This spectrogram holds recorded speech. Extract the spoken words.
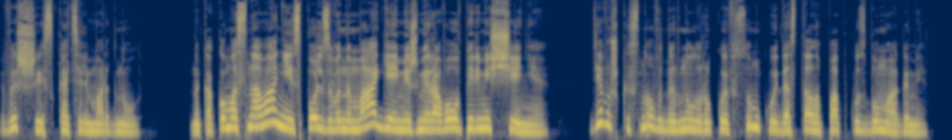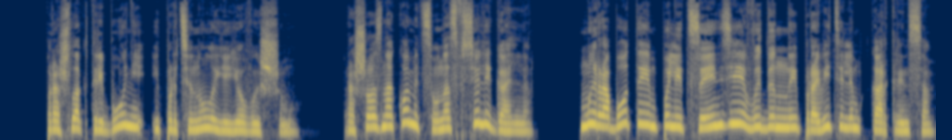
Высший Искатель моргнул. На каком основании использована магия межмирового перемещения? Девушка снова нырнула рукой в сумку и достала папку с бумагами. Прошла к трибуне и протянула ее высшему. Прошу ознакомиться, у нас все легально. Мы работаем по лицензии, выданной правителем Каркринса.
